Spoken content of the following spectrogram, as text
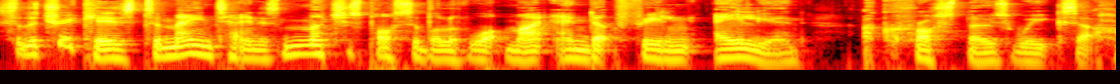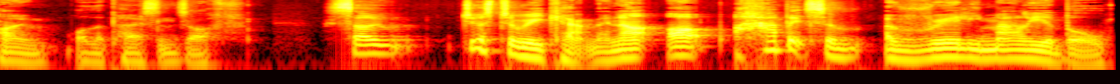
So the trick is to maintain as much as possible of what might end up feeling alien across those weeks at home while the person's off. So just to recap then, our, our habits are, are, really malleable.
